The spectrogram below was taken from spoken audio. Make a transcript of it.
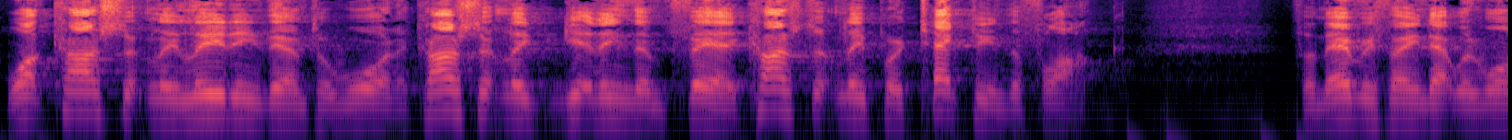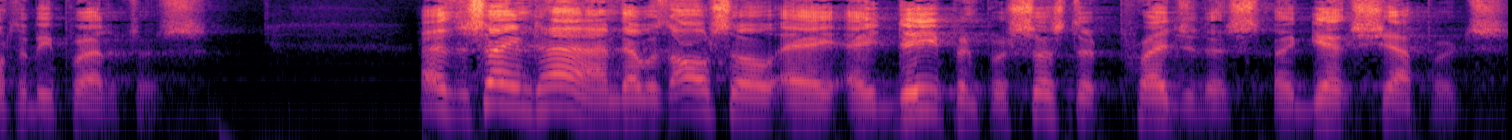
What constantly leading them to water, constantly getting them fed, constantly protecting the flock from everything that would want to be predators. At the same time, there was also a, a deep and persistent prejudice against shepherds.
